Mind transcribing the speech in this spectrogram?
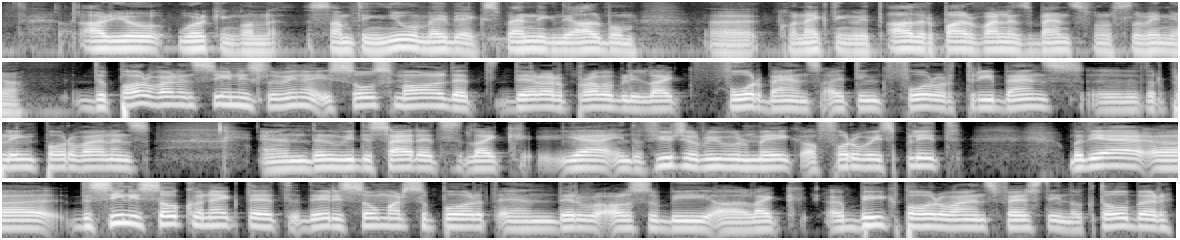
are you working on something new? Maybe expanding the album, uh, connecting with other power violence bands from Slovenia. The power violence scene in Slovenia is so small that there are probably like four bands. I think four or three bands uh, that are playing power violence and then we decided like yeah in the future we will make a four way split. But yeah uh, the scene is so connected there is so much support and there will also be uh, like a big power violence fest in october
